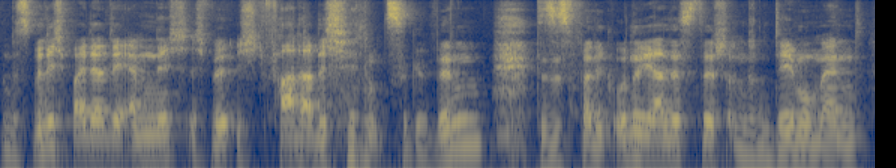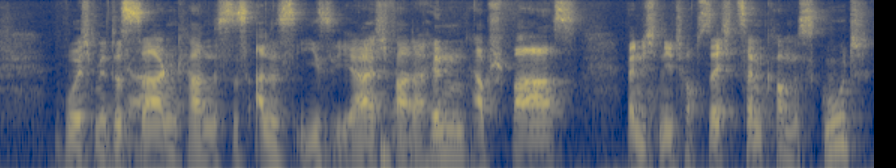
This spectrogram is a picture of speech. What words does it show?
Und das will ich bei der DM nicht. Ich, will- ich fahre da nicht hin, um zu gewinnen. Das ist völlig unrealistisch. Und in dem Moment, wo ich mir das sagen kann, ist das alles easy. Ja, ich fahre da hin, habe Spaß. Wenn ich in die Top 16 komme, ist gut.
